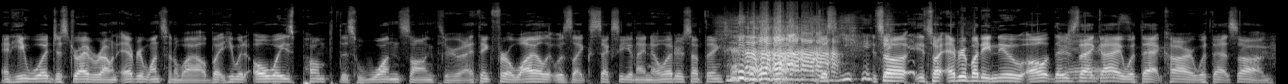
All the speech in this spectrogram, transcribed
and he would just drive around every once in a while but he would always pump this one song through and i think for a while it was like sexy and i know it or something just, and so and so everybody knew oh there's that guy with that car with that song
